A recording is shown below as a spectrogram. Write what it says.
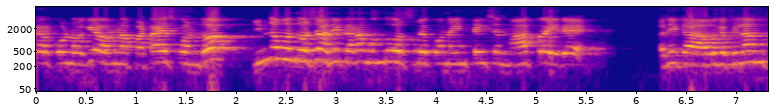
ಕರ್ಕೊಂಡು ಹೋಗಿ ಅವ್ರನ್ನ ಪಟಾಯಿಸ್ಕೊಂಡು ಇನ್ನೂ ಒಂದು ವರ್ಷ ಅಧಿಕಾರ ಮುಂದುವರಿಸಬೇಕು ಅನ್ನೋ ಇಂಟೆನ್ಷನ್ ಮಾತ್ರ ಇದೆ. ಅದಕ್ಕೆ ಅವ್ರಿಗೆ ಫಿಲಂ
